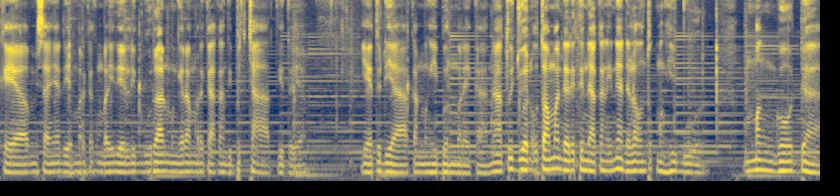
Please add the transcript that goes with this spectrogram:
kayak misalnya dia mereka kembali dari liburan mengira mereka akan dipecat gitu ya yaitu dia akan menghibur mereka. Nah, tujuan utama dari tindakan ini adalah untuk menghibur, menggoda,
